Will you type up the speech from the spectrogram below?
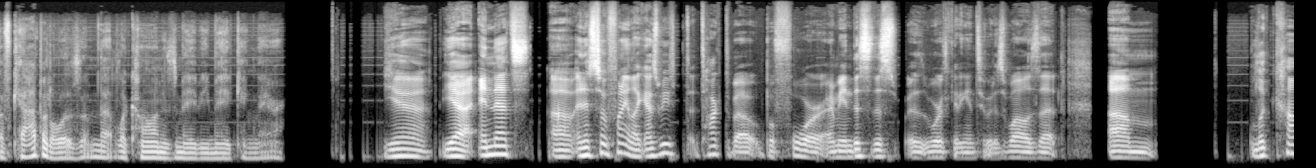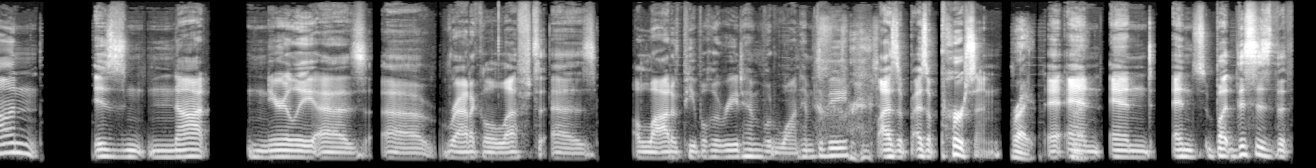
of capitalism that Lacan is maybe making there. Yeah, yeah, and that's uh, and it's so funny. Like as we've talked about before, I mean, this this is worth getting into it as well. Is that um, Lacan is not nearly as uh, radical left as a lot of people who read him would want him to be Right. as a as a person. Right. And and and but this is the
